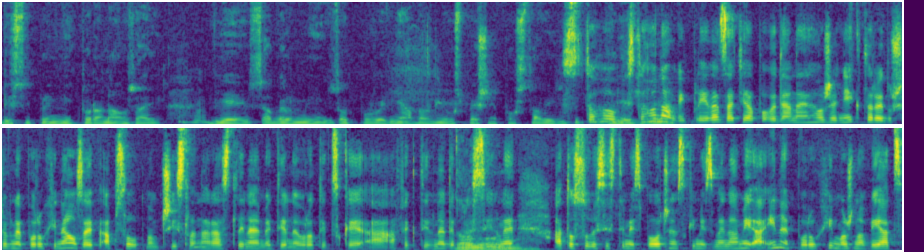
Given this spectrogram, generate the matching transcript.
disciplíny, ktorá naozaj uh-huh. vie sa veľmi zodpovedne a veľmi úspešne postaviť. Z toho, z toho nám vyplýva zatiaľ povedaného, že niektoré duševné poruchy naozaj v absolútnom čísle narastli, najmä tie neurotické a afektívne, depresívne. Ano, ano. A to súvisí s tými spoločenskými zmenami a iné poruchy, možno viac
